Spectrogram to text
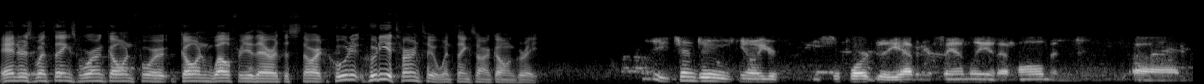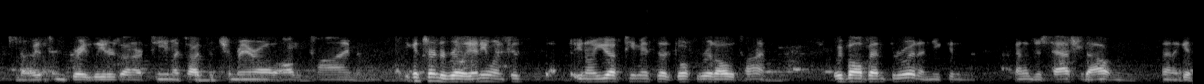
Anders, when things weren't going for going well for you there at the start, who do, who do you turn to when things aren't going great? You turn to you know your, support that you have in your family and at home, and uh, you know we have some great leaders on our team. I talk to Chimera all the time, and you can turn to really anyone because you know you have teammates that go through it all the time. We've all been through it, and you can kind of just hash it out and kind of get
